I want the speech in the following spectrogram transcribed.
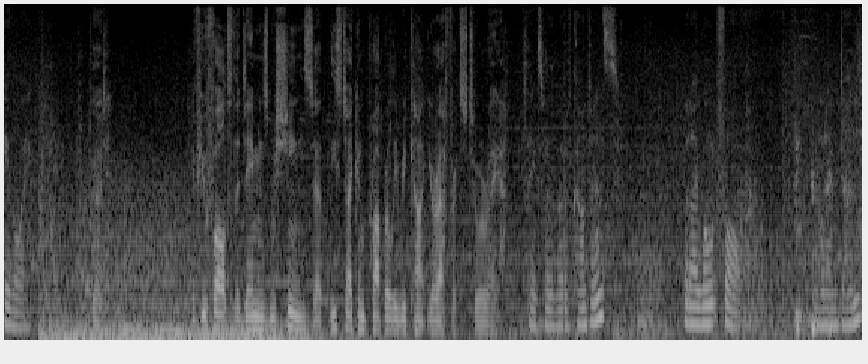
Aloy. Good. If you fall to the daemon's machines, at least I can properly recount your efforts to Ourea. Thanks for the vote of confidence. But I won't fall. And when I'm done,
